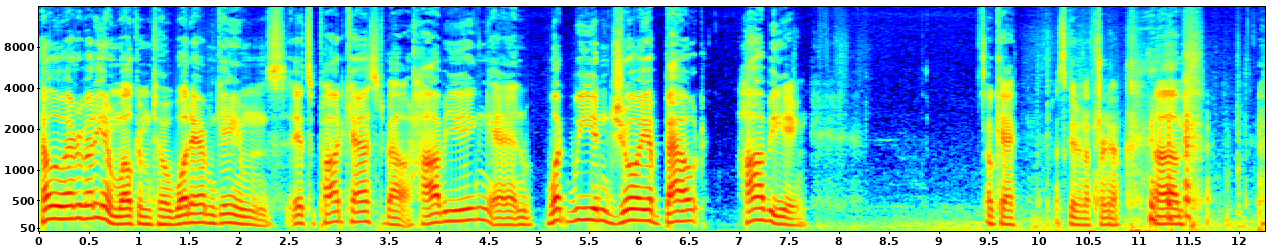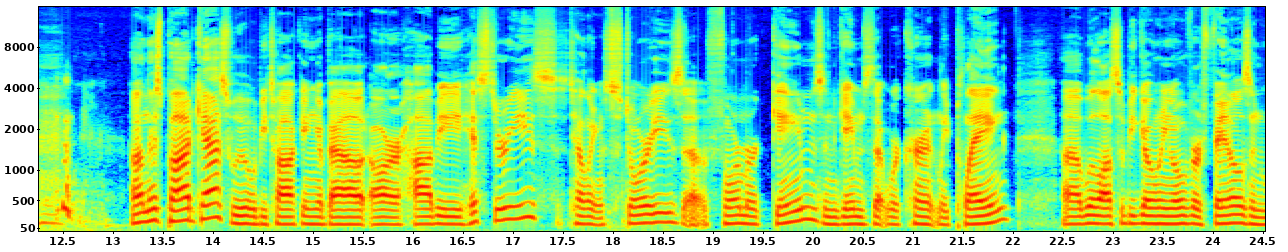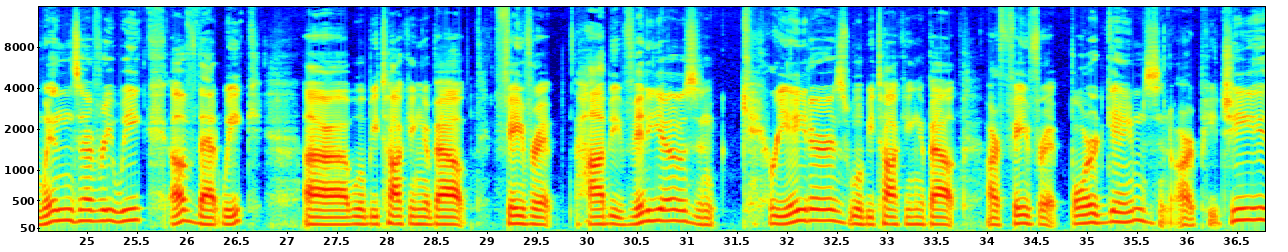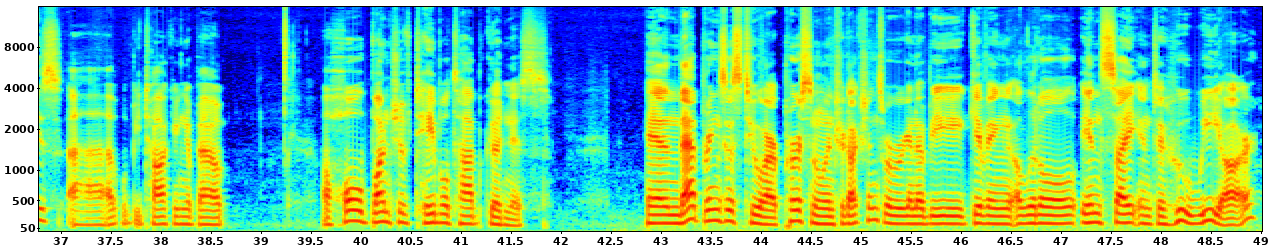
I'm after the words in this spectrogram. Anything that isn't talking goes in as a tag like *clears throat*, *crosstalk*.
Hello, everybody, and welcome to What Am Games. It's a podcast about hobbying and what we enjoy about hobbying. Okay, that's good enough for now. Um, *laughs* on this podcast, we will be talking about our hobby histories, telling stories of former games and games that we're currently playing. Uh, we'll also be going over fails and wins every week of that week. Uh, we'll be talking about favorite hobby videos and creators. We'll be talking about our favorite board games and RPGs. Uh, we'll be talking about a whole bunch of tabletop goodness. And that brings us to our personal introductions, where we're going to be giving a little insight into who we are.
